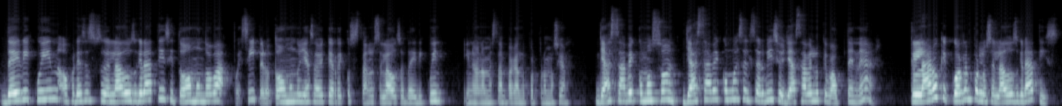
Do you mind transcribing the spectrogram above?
Dairy Queen ofrece sus helados gratis y todo el mundo va. Pues sí, pero todo el mundo ya sabe qué ricos están los helados de Dairy Queen y no, no me están pagando por promoción. Ya sabe cómo son, ya sabe cómo es el servicio, ya sabe lo que va a obtener. Claro que corren por los helados gratis,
